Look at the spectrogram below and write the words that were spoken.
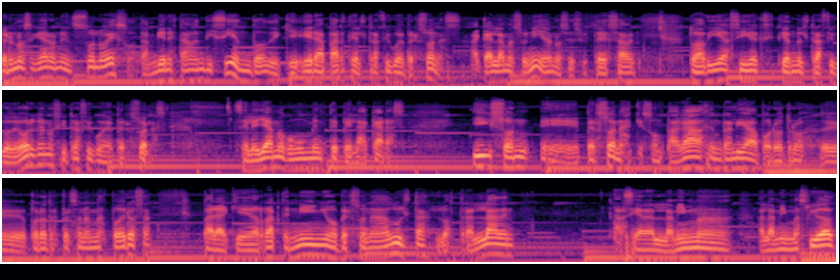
Pero no se quedaron en solo eso, también estaban diciendo de que era parte del tráfico de personas. Acá en la Amazonía, no sé si ustedes saben, todavía sigue existiendo el tráfico de órganos y tráfico de personas. Se le llama comúnmente pelacaras y son eh, personas que son pagadas en realidad por, otros, eh, por otras personas más poderosas para que rapten niños o personas adultas, los trasladen hacia la misma, a la misma ciudad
